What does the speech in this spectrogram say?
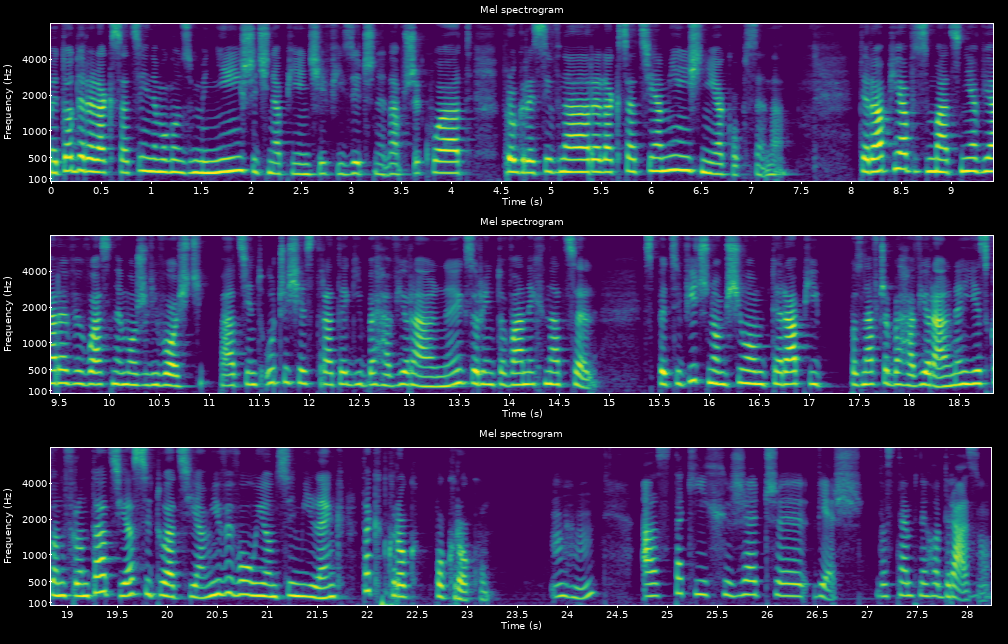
Metody relaksacyjne mogą zmniejszyć napięcie fizyczne, na przykład progresywna relaksacja mięśni Jakobsena. Terapia wzmacnia wiarę we własne możliwości. Pacjent uczy się strategii behawioralnych zorientowanych na cel. Specyficzną siłą terapii poznawczo-behawioralnej jest konfrontacja z sytuacjami wywołującymi lęk, tak krok po kroku. Mhm. A z takich rzeczy, wiesz, dostępnych od razu,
